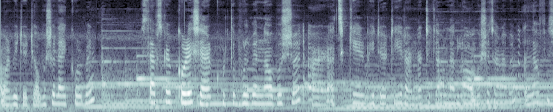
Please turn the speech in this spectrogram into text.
আমার ভিডিওটি অবশ্যই লাইক করবেন সাবস্ক্রাইব করে শেয়ার করতে ভুলবেন না অবশ্যই। আর আজকের ভিডিওটি, রান্নাটি কেমন লাগল অবশ্যই জানাবেন। আল্লাহ হাফিজ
